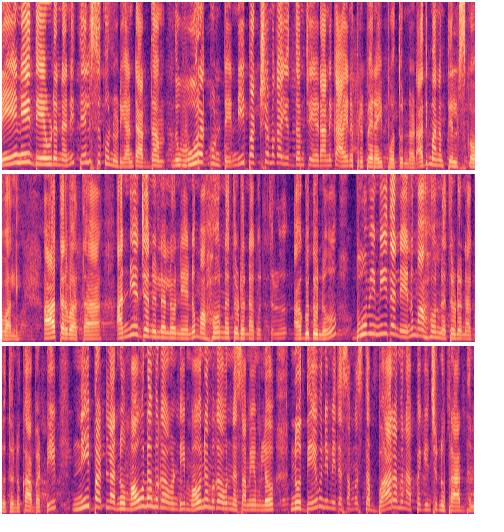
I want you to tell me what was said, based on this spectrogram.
నేనే దేవుడనని తెలుసుకునుడి అంటే అర్థం. నువ్వు ఊరక్కుంటే నీ పక్షముగా యుద్ధం చేయడానికి ఆయన ప్రిపేర్ అయిపోతున్నాడు. అది మనం తెలుసుకోవాలి. ఆ తర్వాత అన్యజనులలో నేను మహోన్నతుడు నగుదు అగుదును. భూమి మీద నేను మహోన్నతుడు నగుదును కాబట్టి నీ పట్ల నువ్వు మౌనముగా ఉండి మౌనముగా ఉన్న సమయంలో నువ్వు దేవుని మీద సమస్త భారమును అప్పగించి నువ్వు ప్రార్థన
